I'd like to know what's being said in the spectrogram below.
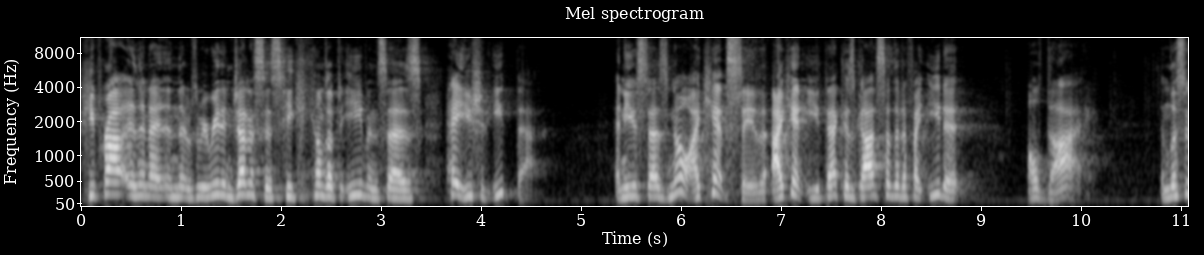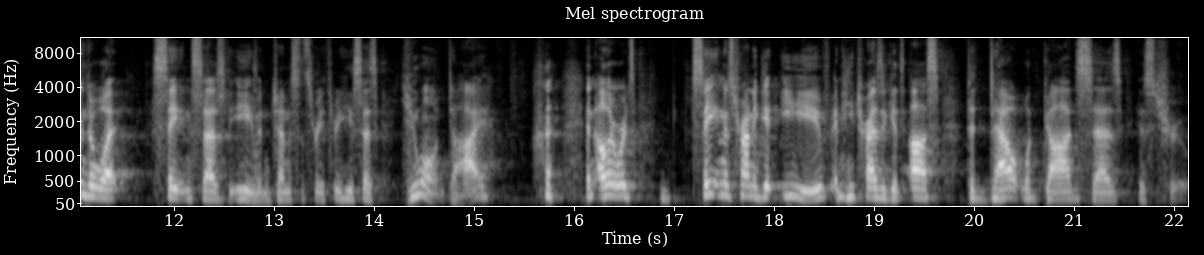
he probably, and then and as we read in Genesis, he comes up to Eve and says, Hey, you should eat that. And Eve says, No, I can't say that. I can't eat that because God said that if I eat it, I'll die. And listen to what Satan says to Eve in Genesis 3 3. He says, You won't die. In other words, Satan is trying to get Eve, and he tries to get us to doubt what God says is true.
